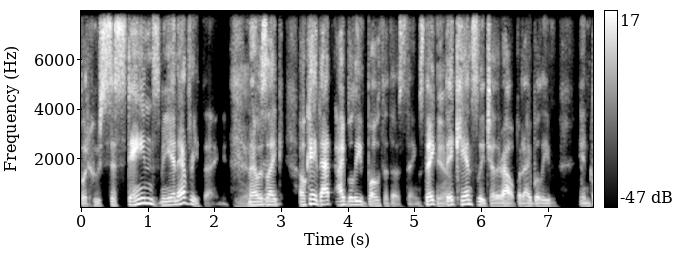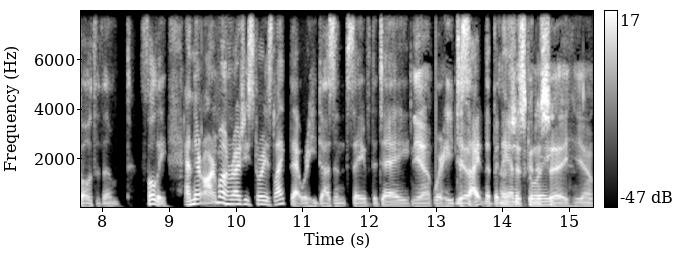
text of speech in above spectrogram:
but who sustains me in everything. Yeah. And I was like, okay, that I believe both of those things. They Yeah. they cancel each other out, but I believe in both of them fully. And there are Maharaji stories like that where he doesn't save the day, yeah. where he decide the I was banana just going story. to say, yeah.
